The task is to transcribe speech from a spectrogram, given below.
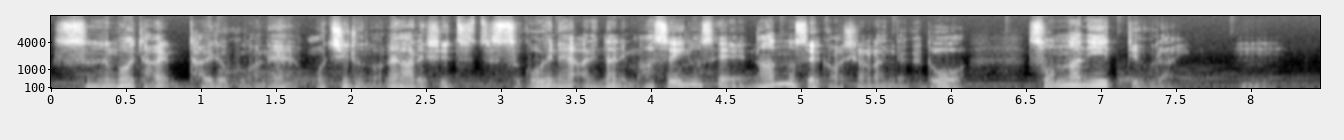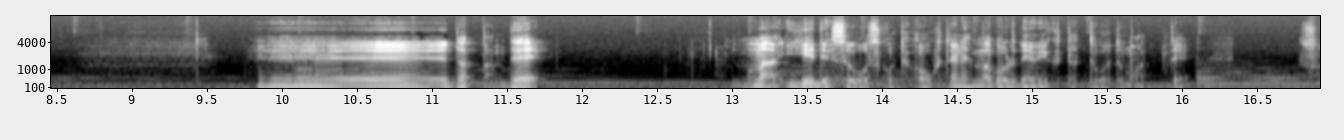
すごい体力がね落ちるのねあれ手術ってすごいね。あれ何麻酔のせい？何のせいかは知らないんだけどそんなに？っていうぐらい、うん。だったんでまあ家で過ごすことが多くてね、まあ、ゴールデンウィークだってこともあって。そ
